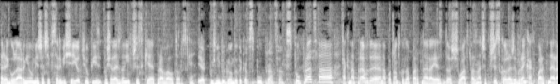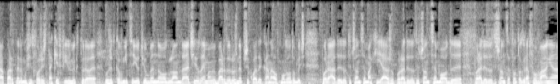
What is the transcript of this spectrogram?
regularnie umieszczać je w serwisie YouTube i posiadać do nich wszystkie prawa autorskie. Jak później wygląda taka współpraca? Współpraca tak naprawdę na początku dla partnera jest dość łatwa, znaczy wszystko leży w rękach partnera. Partner musi tworzyć takie filmy, które użytkownicy YouTube będą oglądać i tutaj mamy bardzo różne przykłady kanałów. Mogą to być porady dotyczące makijażu, porady dotyczące mody, porady dotyczące fotografowania,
